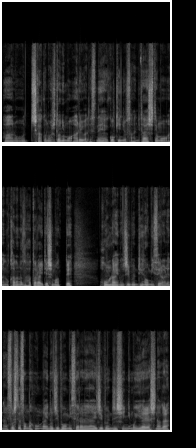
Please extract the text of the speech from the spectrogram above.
あの近くの人にもあるいはですねご近所さんに対してもあの必ず働いてしまって本来の自分というのを見せられないそしてそんな本来の自分を見せられない自分自身にもイライラしながら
